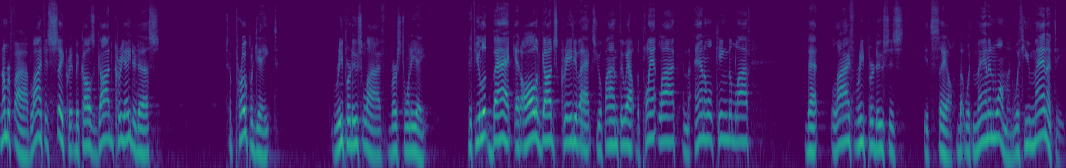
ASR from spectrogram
number five, life is sacred because God created us to propagate, reproduce life. Verse 28. If you look back at all of God's creative acts, you'll find throughout the plant life and the animal kingdom life that life reproduces itself. But with man and woman, with humanity,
